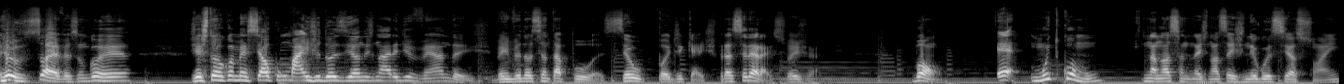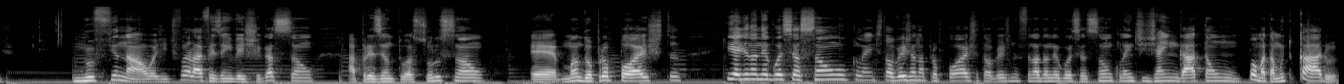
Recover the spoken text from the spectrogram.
eu sou Everson Corrêa Gestor comercial com mais de 12 anos na área de vendas. Bem-vindo ao Santa Pua, seu podcast para acelerar as suas vendas. Bom, é muito comum na nossa, nas nossas negociações, no final a gente foi lá, fez a investigação, apresentou a solução, é, mandou proposta, e ali na negociação o cliente, talvez já na proposta, talvez no final da negociação, o cliente já engata um, pô, mas tá muito caro.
